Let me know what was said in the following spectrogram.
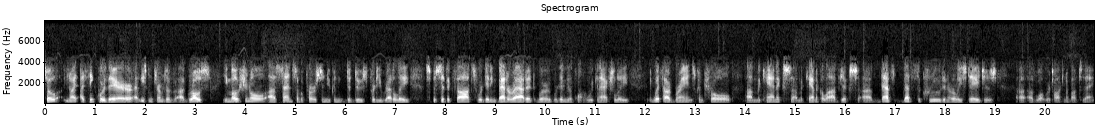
So you know I, I think we're there at least in terms of uh, gross emotional uh, sense of a person you can deduce pretty readily. Specific thoughts, we're getting better at it. We're we're getting to the point where we can actually, with our brains, control uh, mechanics, uh, mechanical objects. Uh, that's that's the crude and early stages uh, of what we're talking about today.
